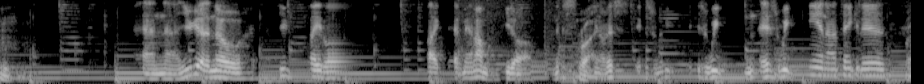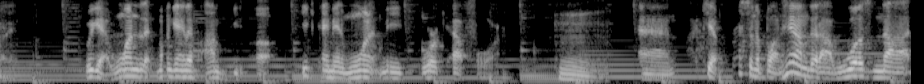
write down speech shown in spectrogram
Mhm. and uh, you got to know you play like that, man. I'm beat up. This, Right. You know, this is week. It's week. It's week ten, I think it is. Right. We got one one game left. I'm beat up. He came in and wanted me to work out for him, Hmm. and I kept pressing upon him that I was not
